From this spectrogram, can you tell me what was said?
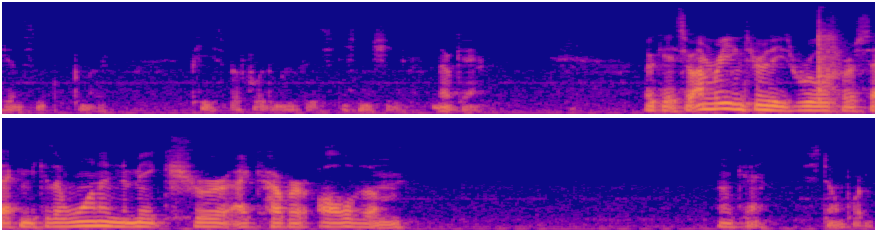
against an opener piece before the move is initiated. Okay. Okay, so I'm reading through these rules for a second because I wanted to make sure I cover all of them. Okay, still important.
